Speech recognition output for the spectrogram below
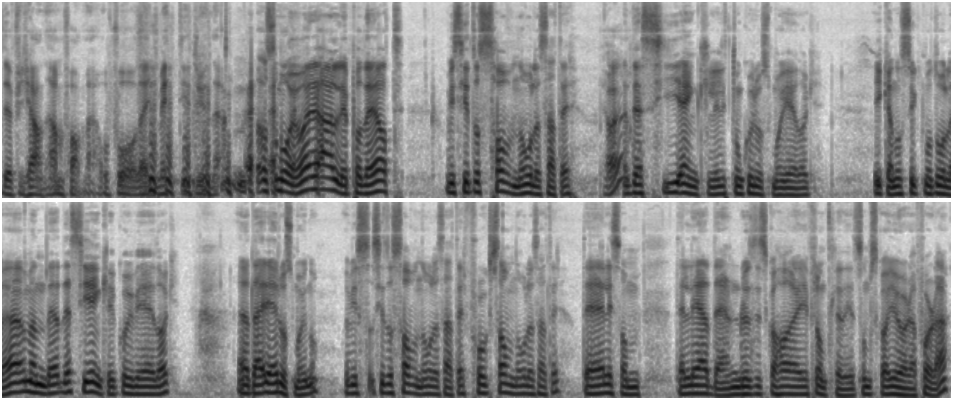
det fortjener de faen meg, å få den midt i trynet. Og så må vi være ærlige på det at vi sitter og savner Ole Sæther. Ja, ja. Det sier egentlig litt om hvor Rosenborg er i dag. Ikke noe stygt mot Ole, men det, det sier egentlig hvor vi er i dag. Eh, der er Rosenborg nå. Vi sitter og savner Ole Sæther. Folk savner Ole Sæther. Det er liksom det er lederen du skal ha i frontleddet som skal gjøre det for deg.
